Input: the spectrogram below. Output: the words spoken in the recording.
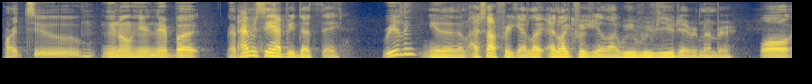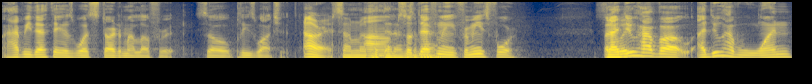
Part Two. You know, here and there. But I haven't seen Happy Death Day. really, Neither of them. I saw Freaky. I like I like Freaky a lot. We reviewed it. Remember? Well, Happy Death Day is what started my love for it. So please watch it. All right. So I'm gonna put that. Um, so into my- definitely for me, it's four. So But I we- do have a, I do have one.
